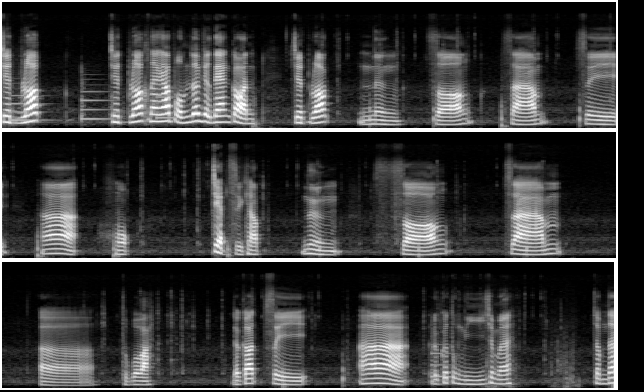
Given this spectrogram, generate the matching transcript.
เจ็ดบล็อกเจ็ดบล็อกนะครับ ผมเริ่มจากแดงก่อนเจ็ดบล็อกหนึ่งสอง สามสี่ห้าหกเจ็ดสิครับหนึ่งสองสามเอ่อถูกปะวะ แล้วก็สี่ห้าแล้วก็ตรงนี้ใช่ไหมจำได้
